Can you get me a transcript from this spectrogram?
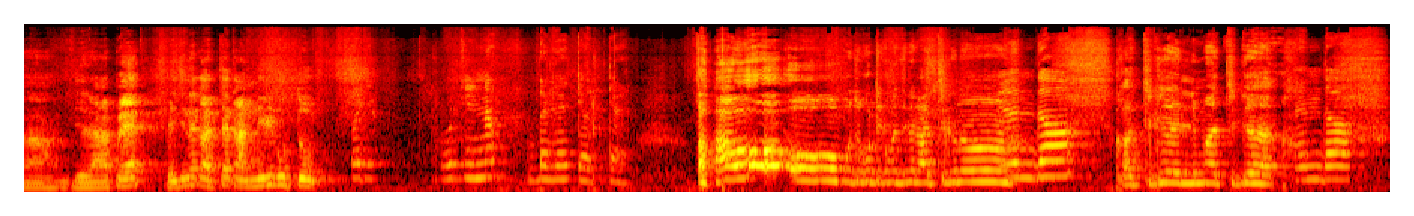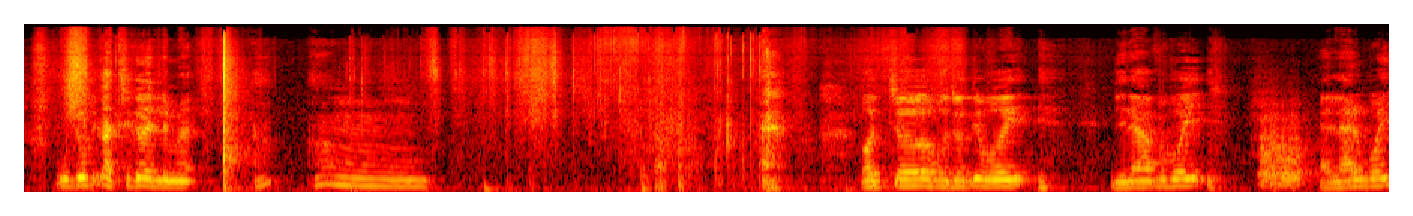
ആ ജിറാപ്പെ അപ്പച്ചനെ കച്ച കണ്ണീര് കുത്തും. ഓ ഓ പൂച്ചക്കുട്ടിക്ക് അപ്പച്ചനെ കച്ചിക്കണോ? എന്തോ? കച്ചിക്ക വല്യമ്മ അച്ചിക്ക എന്തോ? പൂച്ചക്കുട്ടി കച്ചിക്ക വല്യമ്മ ഒച്ചോ പൂച്ചക്കുട്ടി പോയി. ജിരാപ്പ് പോയി. എല്ലാരും പോയി.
